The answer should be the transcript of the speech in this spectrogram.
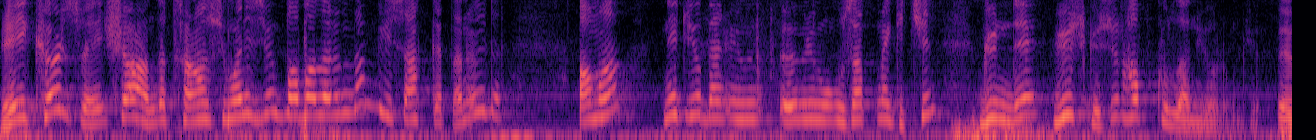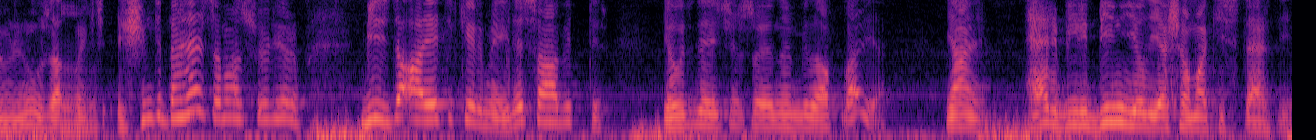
Ray Kurzweil şu anda transhümanizmin babalarından birisi hakikaten öyle. Ama ne diyor? Ben ömrü- ömrümü uzatmak için günde 100 küsür hap kullanıyorum diyor. Ömrünü uzatmak için. E şimdi ben her zaman söylüyorum. Bizde ayeti kerime ile sabittir. Yahudiler için söylenen bir laf var ya. Yani her biri bin yıl yaşamak ister diye.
